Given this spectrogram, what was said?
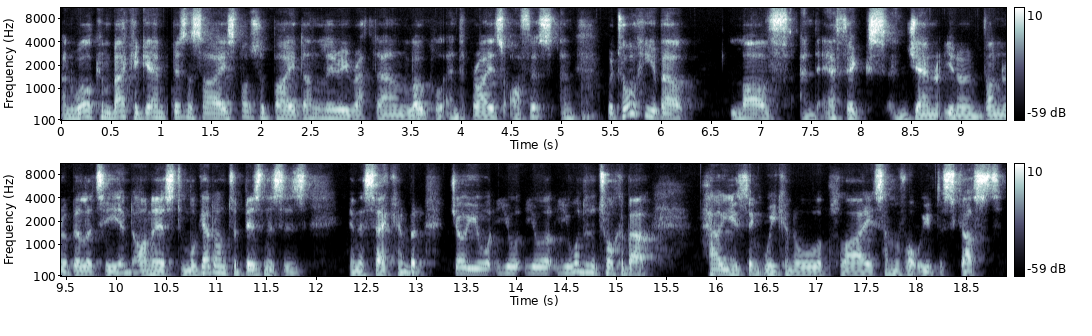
And welcome back again. Business Eye, sponsored by Laoghaire Rathdown Local Enterprise Office. And we're talking about love and ethics and gen, you know, and vulnerability and honest. And we'll get on to businesses in a second. But Joe, you you you you wanted to talk about how you think we can all apply some of what we've discussed,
